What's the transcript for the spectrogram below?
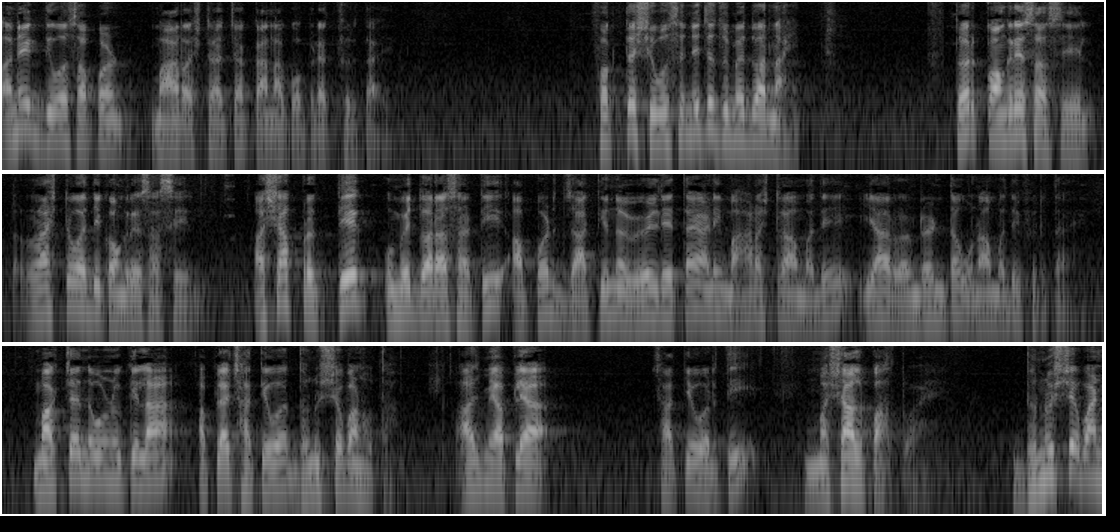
अनेक दिवस आपण महाराष्ट्राच्या कानाकोपऱ्यात फिरताय. फक्त शिवसेनेचेच उमेदवार नाहीत. तर काँग्रेस असेल राष्ट्रवादी काँग्रेस असेल अशा प्रत्येक उमेदवारासाठी आपण जातीनं वेळ देत आहे आणि महाराष्ट्रामध्ये या रणरणता उन्हामध्ये फिरत आहे मागच्या निवडणुकीला आपल्या छातीवर धनुष्यबाण होता. आज मी आपल्या छातीवरती मशाल पाहतो आहे धनुष्यबाण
